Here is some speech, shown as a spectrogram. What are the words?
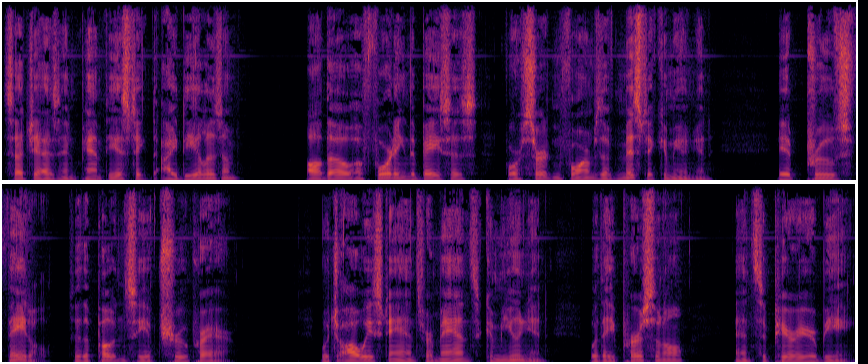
such as in pantheistic idealism, although affording the basis for certain forms of mystic communion, it proves fatal to the potency of true prayer, which always stands for man's communion with a personal and superior being.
